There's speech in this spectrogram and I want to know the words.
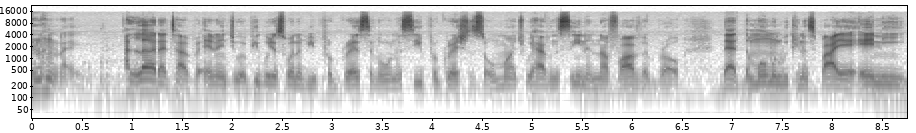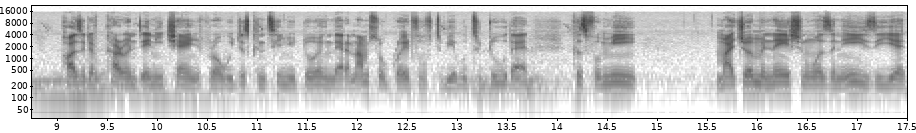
you. like, I love that type of energy where people just want to be progressive and want to see progression so much. We haven't seen enough of it, bro. That the moment we can inspire any positive current, any change, bro, we just continue doing that. And I'm so grateful to be able to do that. Because for me, my germination wasn't easy yet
